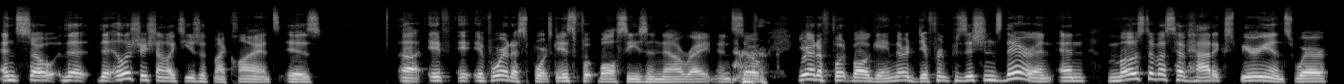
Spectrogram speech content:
And so the the illustration I like to use with my clients is uh, if if we're at a sports game, it's football season now, right? And so you're at a football game. There are different positions there, and and most of us have had experience where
